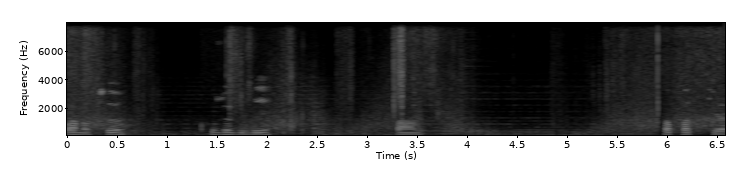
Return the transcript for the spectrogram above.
Ban otu, kuzu dili, ban, papatya,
